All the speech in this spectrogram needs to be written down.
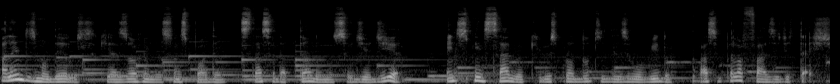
Além dos modelos que as organizações podem estar se adaptando no seu dia a dia, é indispensável que os produtos desenvolvidos passem pela fase de teste.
